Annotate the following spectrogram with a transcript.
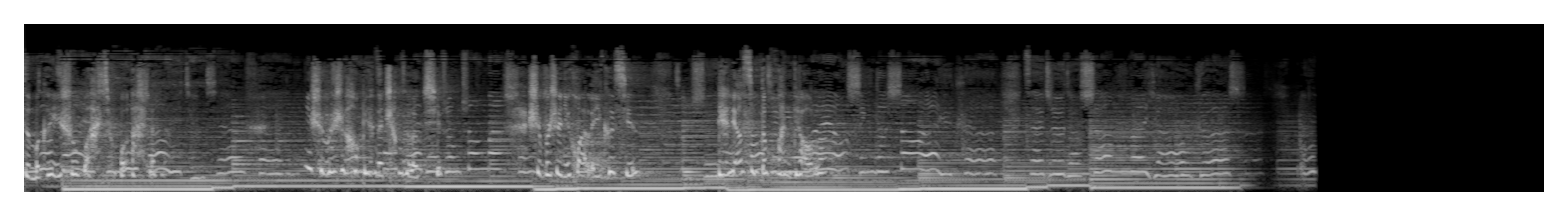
怎么可以说不爱就不爱了呢？你什么时候变得这么冷血？是不是你换了一颗心，连良心都换掉了？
